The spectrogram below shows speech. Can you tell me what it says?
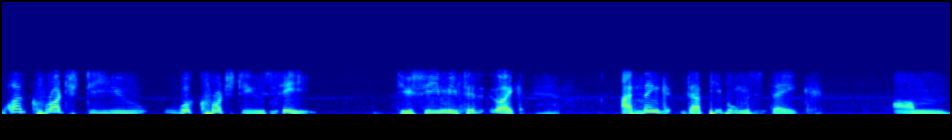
What, what crutch do you? What crutch do you see? Do you see me phys- like? I think that people mistake, um.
